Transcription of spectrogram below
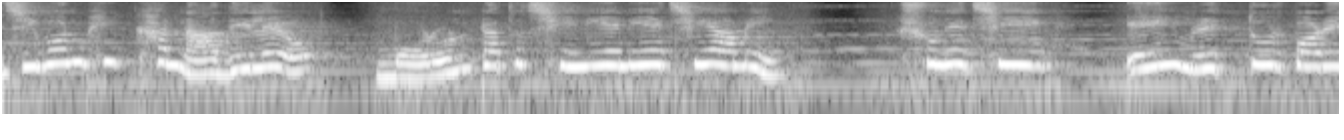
জীবন ভিক্ষা না দিলেও মরণটা তো ছিনিয়ে নিয়েছি আমি। শুনেছি এই মৃত্যুর পরে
